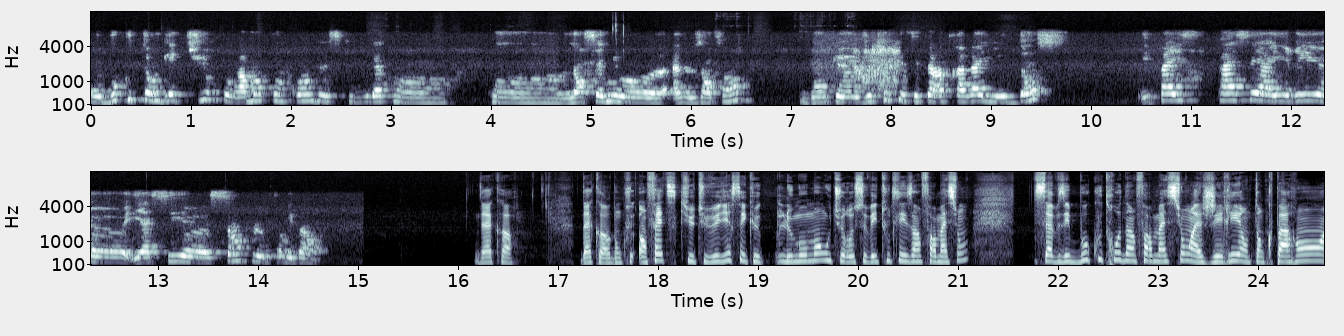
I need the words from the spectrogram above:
euh, beaucoup de temps de lecture pour vraiment comprendre ce qu'ils voulaient qu'on qu'on enseigne à nos enfants. Donc, euh, je trouve que c'était un travail dense et pas, pas assez aéré euh, et assez simple pour les parents. D'accord. D'accord. Donc, en fait, ce que tu veux dire, c'est que le moment où tu recevais toutes les informations, ça faisait beaucoup trop d'informations à gérer en tant que parent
